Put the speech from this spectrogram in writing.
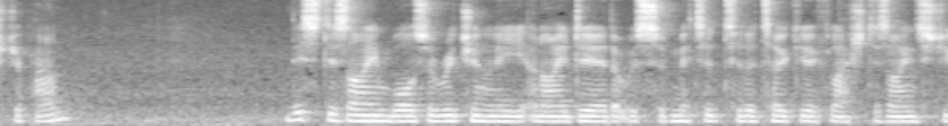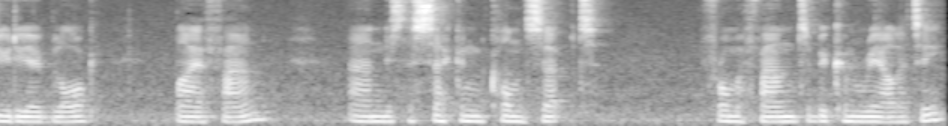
Flash Japan. This design was originally an idea that was submitted to the Tokyo Flash Design Studio blog by a fan and is the second concept from a fan to become reality.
